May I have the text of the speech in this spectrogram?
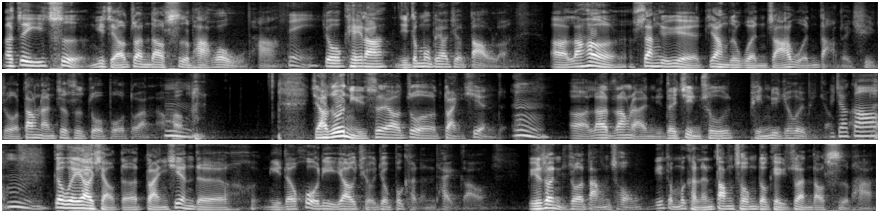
那这一次你只要赚到四趴或五趴，对，就 OK 啦，你的目标就到了啊。然后三个月这样子稳扎稳打的去做，当然这是做波段了哈。假如你是要做短线的，嗯。啊，那当然，你的进出频率就会比较比较高。嗯，各位要晓得，短线的你的获利要求就不可能太高。比如说，你做当冲，你怎么可能当冲都可以赚到四趴？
